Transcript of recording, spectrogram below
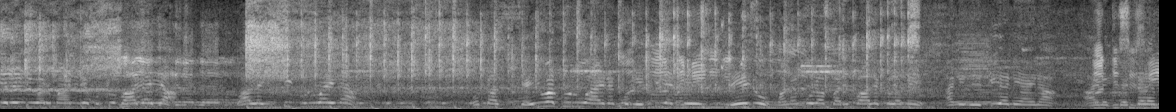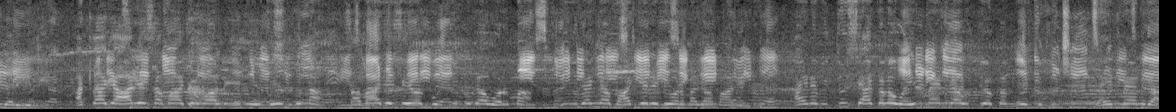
పేరు భాగ్యరెడ్డి వర్మ అంటే ముందు బాగయ్య వాళ్ళ ఇంటి గురువు అయిన ఒక శైవ గురువు ఆయనకు రెడ్డి అంటే లేడు మనం కూడా పరిపాలకులమే అని రెడ్డి అని ఆయన ఆయన పెట్టడం జరిగింది అట్లాగే ఆర్య సమాజం వాళ్ళు చేస్తున్న సమాజ సేవ గుర్తింపుగా వర్మ ఈ విధంగా భాగ్యరెడ్డి వర్మగా మారింది ఆయన విద్యుత్ శాఖలో వైర్మ్యాన్గా ఉద్యోగం చేసింది లైన్మ్యాన్గా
